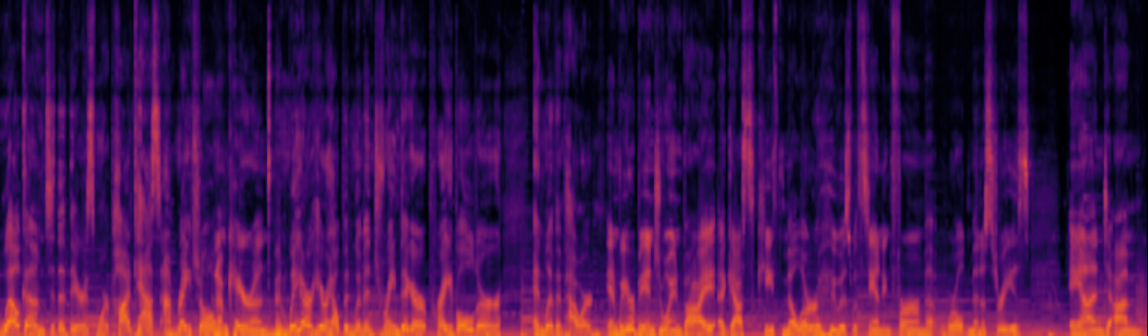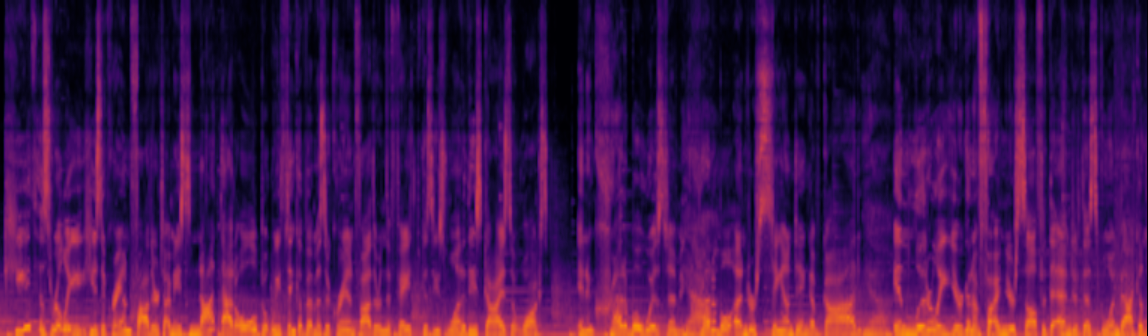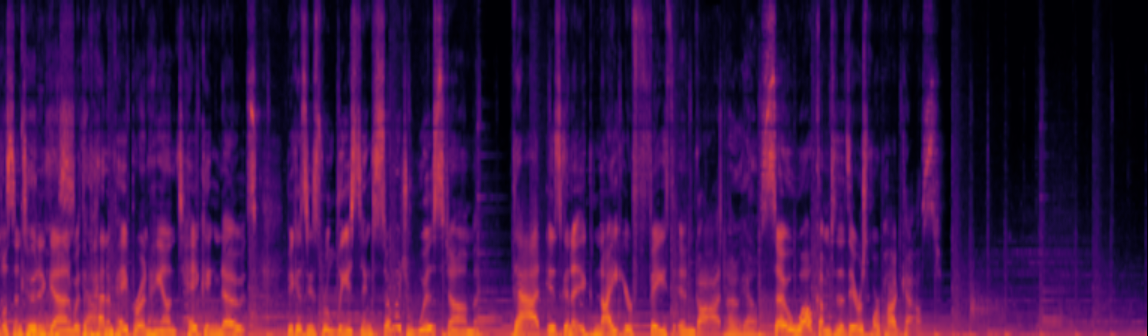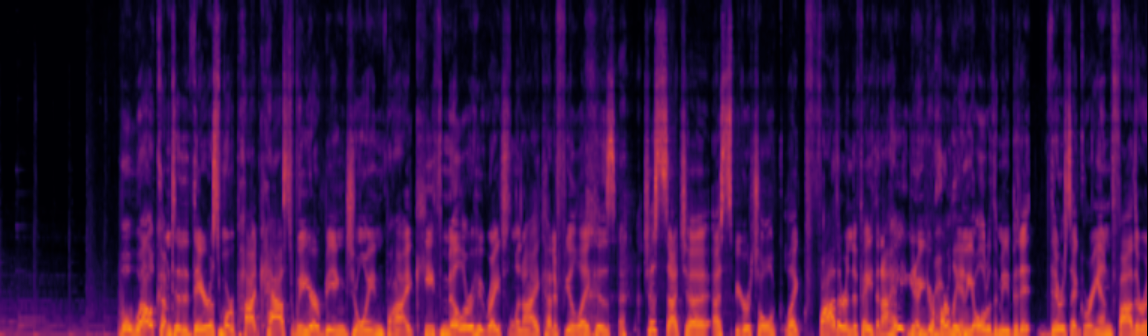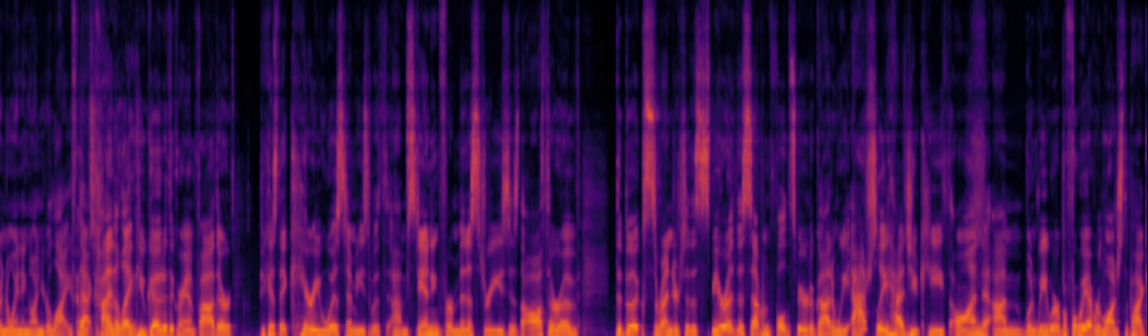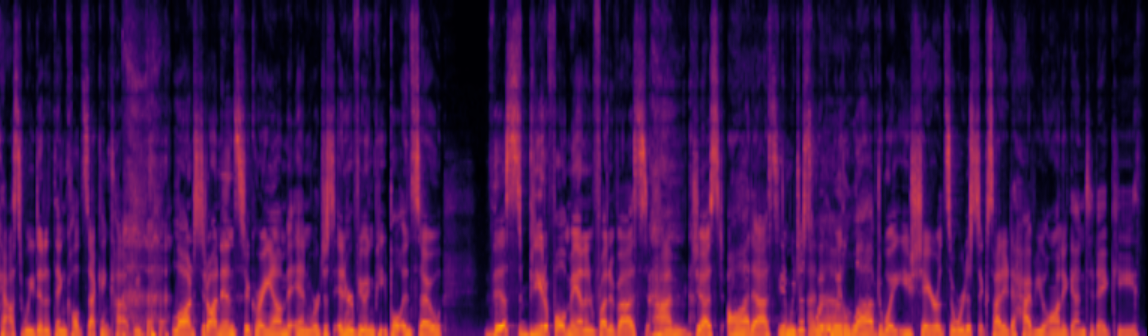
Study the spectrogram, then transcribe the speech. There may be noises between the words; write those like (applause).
Welcome to the There's More podcast. I'm Rachel. And I'm Karen. And we are here helping women dream bigger, pray bolder, and live empowered. And we are being joined by a guest, Keith Miller, who is with Standing Firm World Ministries. And um, Keith is really, he's a grandfather. To, I mean, he's not that old, but we think of him as a grandfather in the faith because he's one of these guys that walks an incredible wisdom, Yeah. incredible understanding of God. Yeah. And literally, you're going to find yourself at the end of this going back and listen to it again with yeah. a pen and paper in hand, taking notes because he's releasing so much wisdom that is going to ignite your faith in God. Oh, yeah. So, welcome to the There's More podcast. Well, welcome to the There's More podcast. We are being joined by Keith Miller, who Rachel and I kind of feel like is (laughs) just such a, a spiritual, like father in the faith. And I hate, you know, you're hardly any older than me, but it there's a grandfather anointing on your life. that kind of like you go to the grandfather because they carry wisdom. He's with um, Standing Firm Ministries, is the author of the book Surrender to the Spirit and the Sevenfold Spirit of God. And we actually had you, Keith, on um, when we were, before we ever launched the podcast, we did a thing called Second Cup. We (laughs) launched it on Instagram and we're just interviewing people. And so this beautiful man in front of us um, (laughs) just awed us. And we just, we, we loved what you shared. So we're just excited to have you on again today, Keith.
